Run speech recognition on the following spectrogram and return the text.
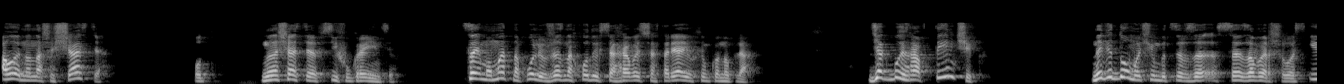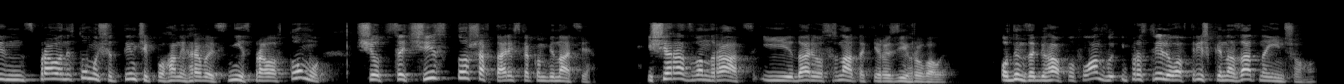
Але на наше щастя, от на щастя всіх українців, в цей момент на полі вже знаходився гравець Шахтаря Юхим Конопля. Якби грав Тимчик, невідомо, чим би це все завершилось. І справа не в тому, що Тимчик поганий гравець. Ні, справа в тому, що це чисто шахтарівська комбінація. І ще раз Ван Рац і Даріо Срна такі розігрували. Один забігав по флангу і прострілював трішки назад на іншого.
